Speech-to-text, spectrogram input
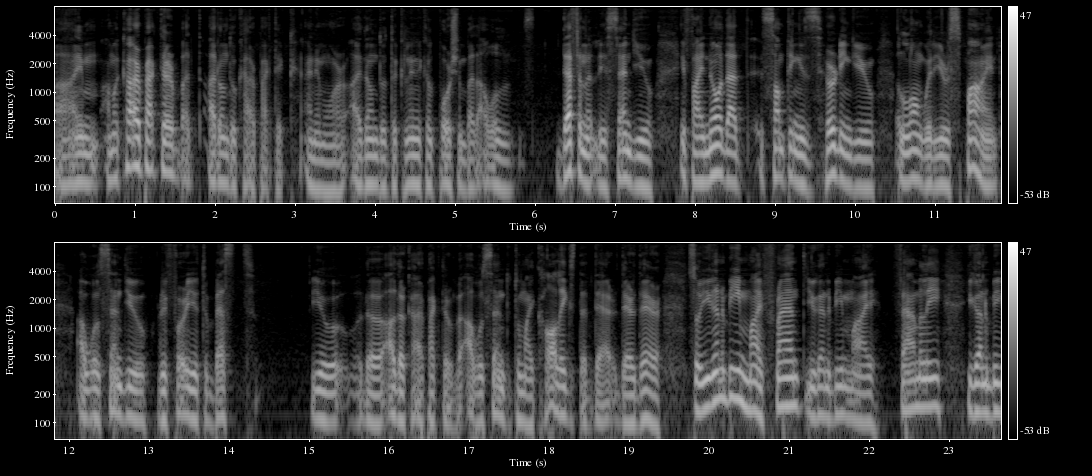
I'm I'm a chiropractor, but I don't do chiropractic anymore. I don't do the clinical portion, but I will definitely send you if I know that something is hurting you along with your spine. I will send you refer you to best you the other chiropractor i will send to my colleagues that they're they're there so you're going to be my friend you're going to be my family you're going to be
